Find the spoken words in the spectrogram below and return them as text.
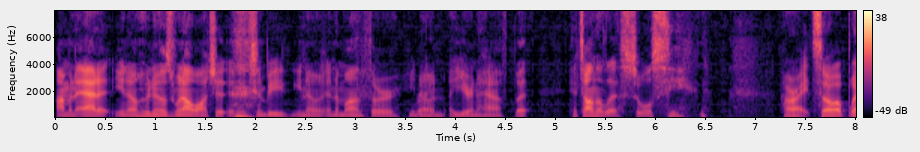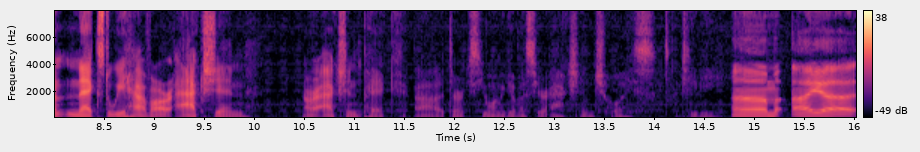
I'm gonna add it. You know, who knows when I'll watch it? If it's gonna be you know in a month or you know Right. in a year and a half, but it's on the list, so we'll see. all right, so up next we have our action, our action pick. Uh, Dirks, you want to give us your action choice for TV? Um, I uh,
